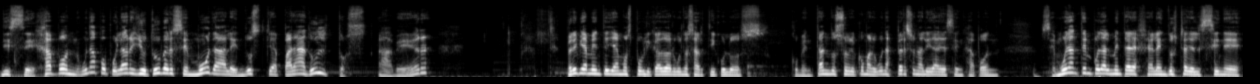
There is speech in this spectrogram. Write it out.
Dice, Japón, una popular youtuber se muda a la industria para adultos. A ver. Previamente ya hemos publicado algunos artículos comentando sobre cómo algunas personalidades en Japón se mudan temporalmente a la industria del cine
